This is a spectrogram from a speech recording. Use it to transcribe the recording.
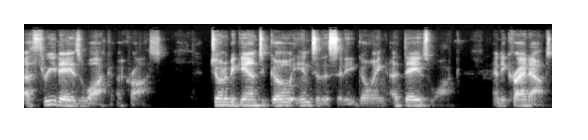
a three days walk across. Jonah began to go into the city, going a day's walk. And he cried out,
